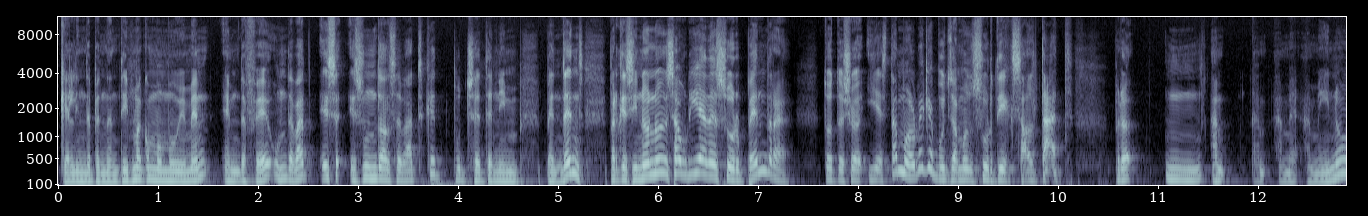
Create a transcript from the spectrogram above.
que l'independentisme com a moviment hem de fer un debat. És, és un dels debats que potser tenim pendents, perquè si no, no ens hauria de sorprendre tot això. I està molt bé que Puigdemont surti exaltat, però mm, a, a, a, a mi no,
